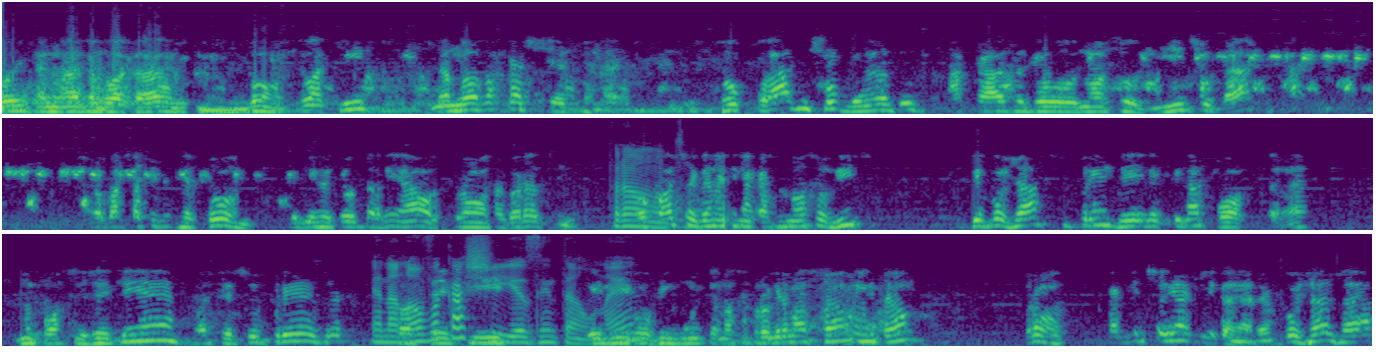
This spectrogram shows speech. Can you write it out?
Oi, Renata, boa tarde. Bom, estou aqui na Nova Caxias, né? Estou quase chegando à casa do nosso ouvinte, tá? Baixar aqui de retorno, porque o retorno está bem alto. Pronto, agora sim. Estou quase chegando aqui na casa do nosso ouvinte e vou já surpreender ele aqui na porta, né? Não posso dizer quem é, vai ser surpresa. É na Nova Caxias, então, Ele né? ouve muito a nossa programação, então, pronto. Acabei de chegar aqui, galera. Eu vou já já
